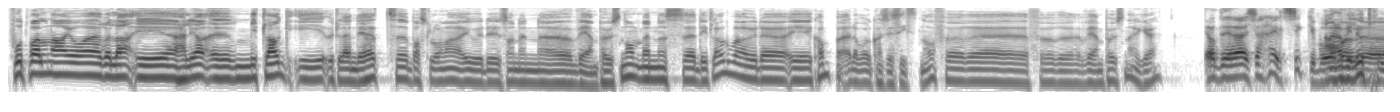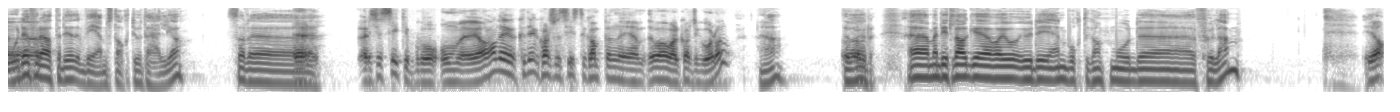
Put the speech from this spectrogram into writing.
Fotballen har jo rulla i helga. Eh, Mitt lag i utlendighet, Barcelona, er jo i sånn en eh, VM-pause nå, mens eh, ditt lag var det i kamp. Eh, Det var kanskje sist nå, før, eh, før eh, VM-pausen, er det ikke det? Ja, det er jeg ikke helt sikker på. Nei, jeg vil jo men, tro eh, det, for VM starter jo til helga. Så det eh, Jeg er ikke sikker på om Ja, det, er- det er kanskje siste kampen Det var vel kanskje i går, da? Ja, det var jo det. Eh, Men ditt lag eh, var jo ute i en bortekamp mot eh, Fulham. Ja.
